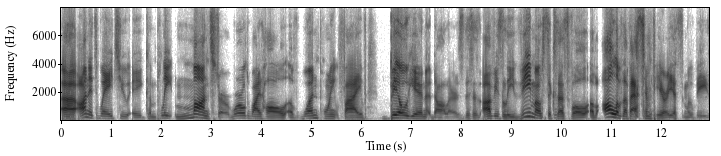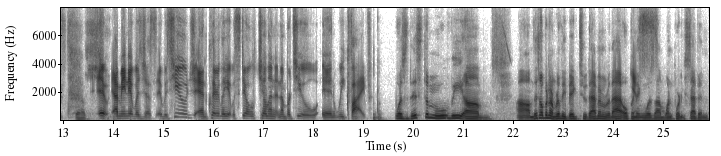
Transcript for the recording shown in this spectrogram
uh, on its way to a complete monster worldwide haul of 1.5 billion dollars. This is obviously the most successful of all of the Fast and Furious movies Yes. it, I mean, it was just, it was huge, and clearly it was still chilling at number two in week five. was this the movie? Um, um, this opened up really big too. That I remember that opening was um 147.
